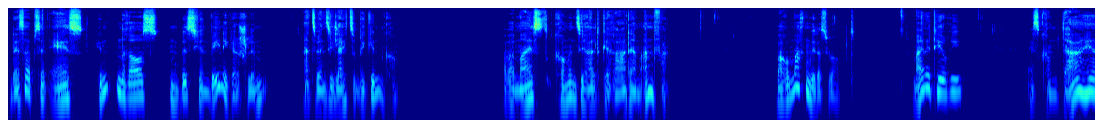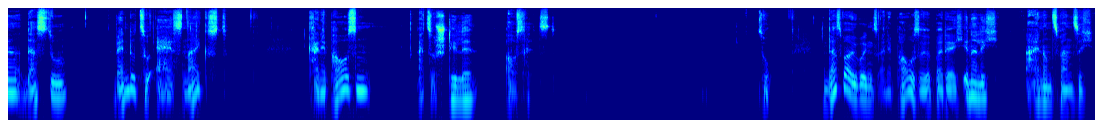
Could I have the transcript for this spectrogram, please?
Deshalb sind Äs hinten raus ein bisschen weniger schlimm, als wenn sie gleich zu Beginn kommen. Aber meist kommen sie halt gerade am Anfang. Warum machen wir das überhaupt? Meine Theorie, es kommt daher, dass du, wenn du zu Ass neigst, keine Pausen, also Stille, aushältst. So, das war übrigens eine Pause, bei der ich innerlich 21,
